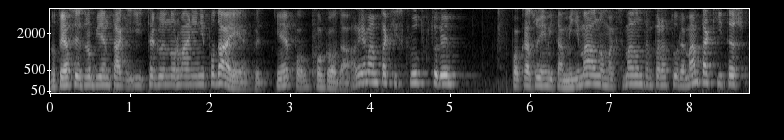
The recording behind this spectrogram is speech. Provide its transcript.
No to ja sobie zrobiłem tak i tego normalnie nie podaję jakby, nie, po, pogoda, ale ja mam taki skrót, który pokazuje mi tam minimalną, maksymalną temperaturę. Mam taki też,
